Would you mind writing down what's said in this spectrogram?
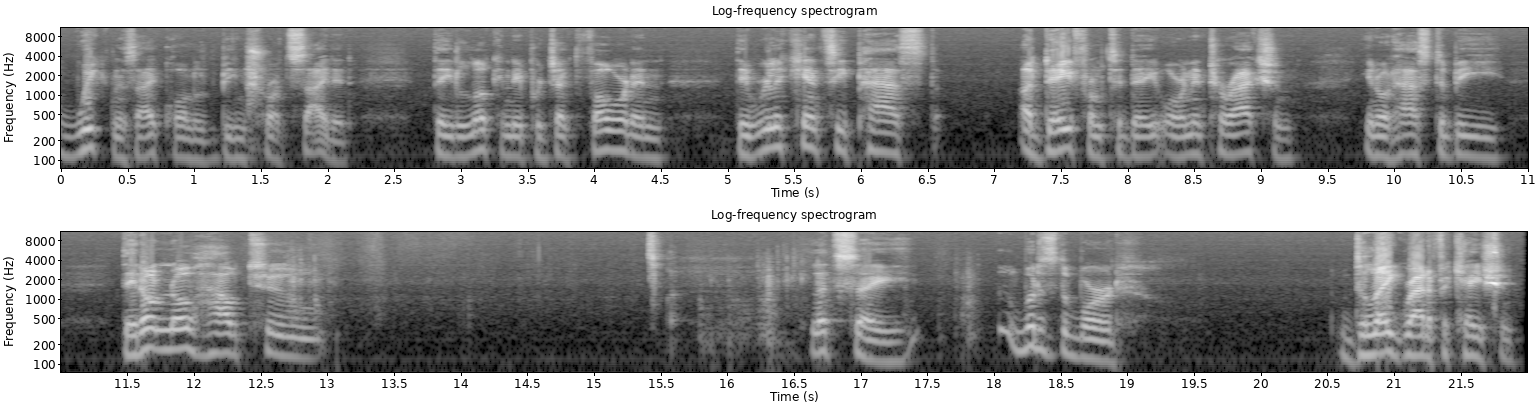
weakness, I call it being short sighted. They look and they project forward and they really can't see past a day from today or an interaction. You know, it has to be, they don't know how to, let's say, what is the word? Delay gratification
